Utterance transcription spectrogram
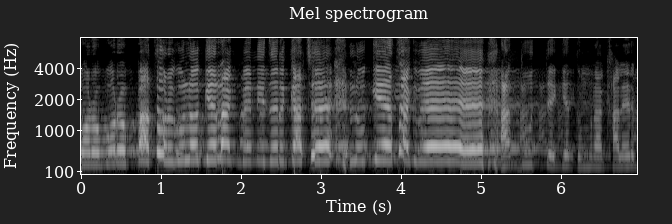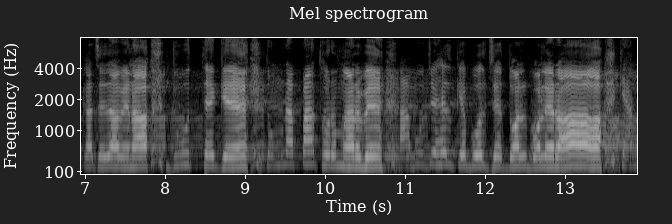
বড় বড় পাথরগুলোকে রাখবে নিজের কাছে, লুকিয়ে থাকবে। থেকে তোমরা খালের কাছে যাবে না, দূর থেকে তোমরা পাথর মারবে। আবু জেহেলকে বলছে, দল বলেরা, কেন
